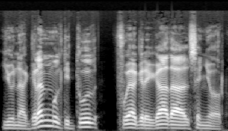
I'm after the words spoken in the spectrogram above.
y una gran multitud fue agregada al Señor.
